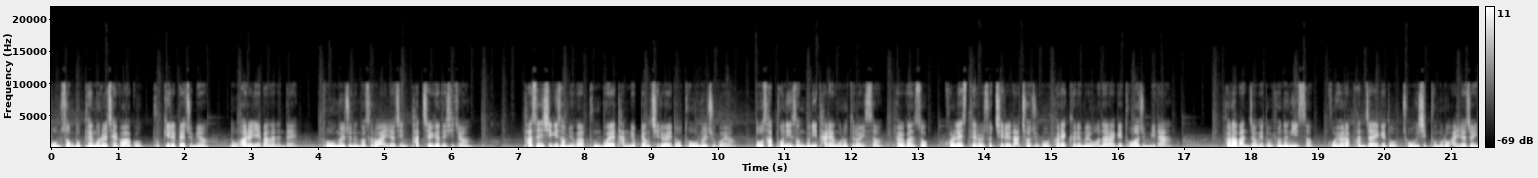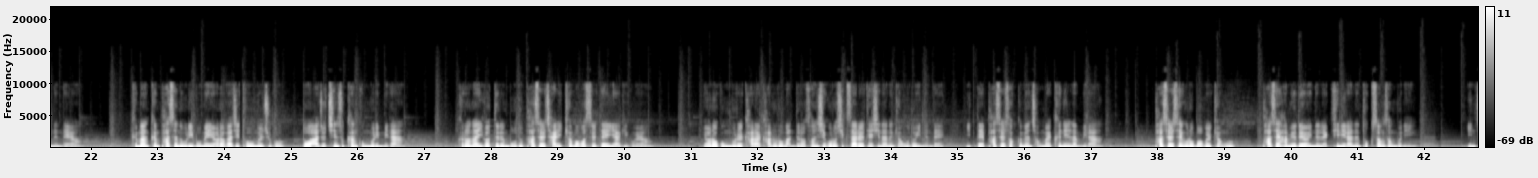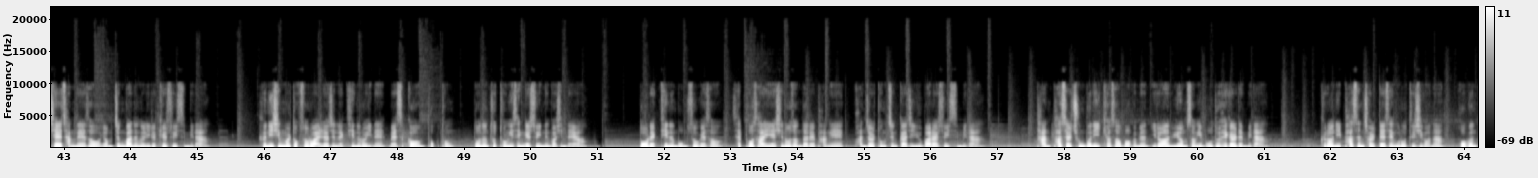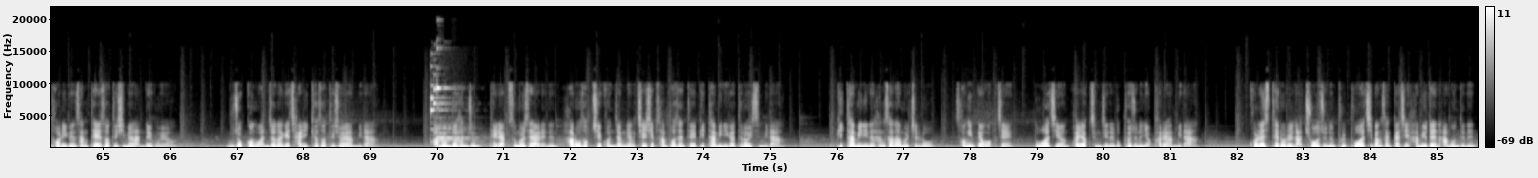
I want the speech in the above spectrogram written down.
몸속 노폐물을 제거하고 붓기를 빼주며 노화를 예방하는데 도움을 주는 것으로 알려진 팥 즐겨 드시죠. 팥은 식이섬유가 풍부해 당뇨병 치료에도 도움을 주고요. 또 사포닌 성분이 다량으로 들어있어 혈관 속 콜레스테롤 수치를 낮춰주고 혈액 흐름을 원활하게 도와줍니다. 혈압 안정에도 효능이 있어 고혈압 환자에게도 좋은 식품으로 알려져 있는데요. 그만큼 팥은 우리 몸에 여러 가지 도움을 주고 또 아주 친숙한 곡물입니다. 그러나 이것들은 모두 팥을 잘 익혀 먹었을 때의 이야기고요. 여러 곡물을 갈아 가루로 만들어 선식으로 식사를 대신하는 경우도 있는데 이때 팥을 섞으면 정말 큰일 납니다. 팥을 생으로 먹을 경우 팥에 함유되어 있는 렉틴이라는 톡성 성분이 인체의 장내에서 염증 반응을 일으킬 수 있습니다. 흔히 식물 독소로 알려진 렉틴으로 인해 메스꺼움, 폭통 또는 두통이 생길 수 있는 것인데요. 또 렉틴은 몸속에서 세포 사이의 신호 전달을 방해해 관절 통증까지 유발할 수 있습니다. 단 팥을 충분히 익혀서 먹으면 이러한 위험성이 모두 해결됩니다. 그러니 팥은 절대 생으로 드시거나 혹은 덜 익은 상태에서 드시면 안 되고요. 무조건 완전하게 잘 익혀서 드셔야 합니다. 아몬드 한 줌 대략 23알에는 하루 섭취 권장량 73%의 비타민 E가 들어있습니다. 비타민 E는 항산화 물질로 성인병 억제, 노화 지연, 활력 증진을 높여주는 역할을 합니다. 콜레스테롤을 낮추어주는 불포화 지방산까지 함유된 아몬드는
